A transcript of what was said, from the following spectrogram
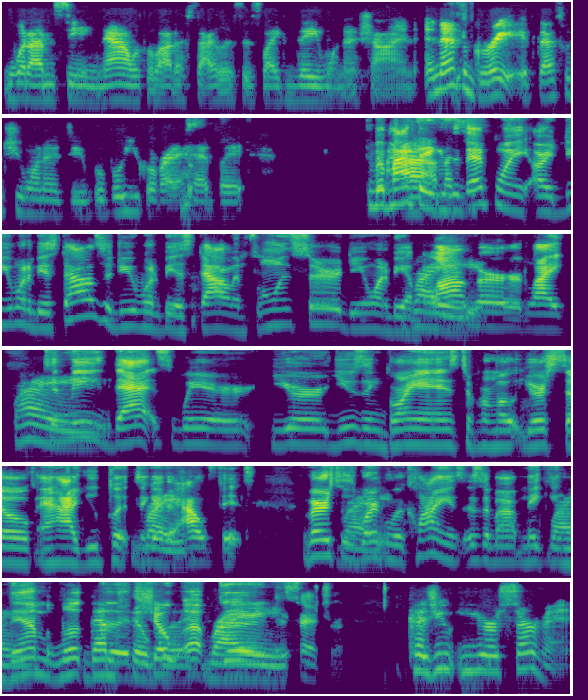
what I'm seeing now with a lot of stylists is like they want to shine. And that's yeah. great if that's what you want to do. Boo boo, you go right ahead. But but my thing is at that point, are do you want to be a stylist or do you want to be a style influencer? Do you want to be a right. blogger? Like right. to me, that's where you're using brands to promote yourself and how you put together right. outfits versus right. working with clients is about making right. them look them good, show good. up right. good, etc. Because you you're a servant,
